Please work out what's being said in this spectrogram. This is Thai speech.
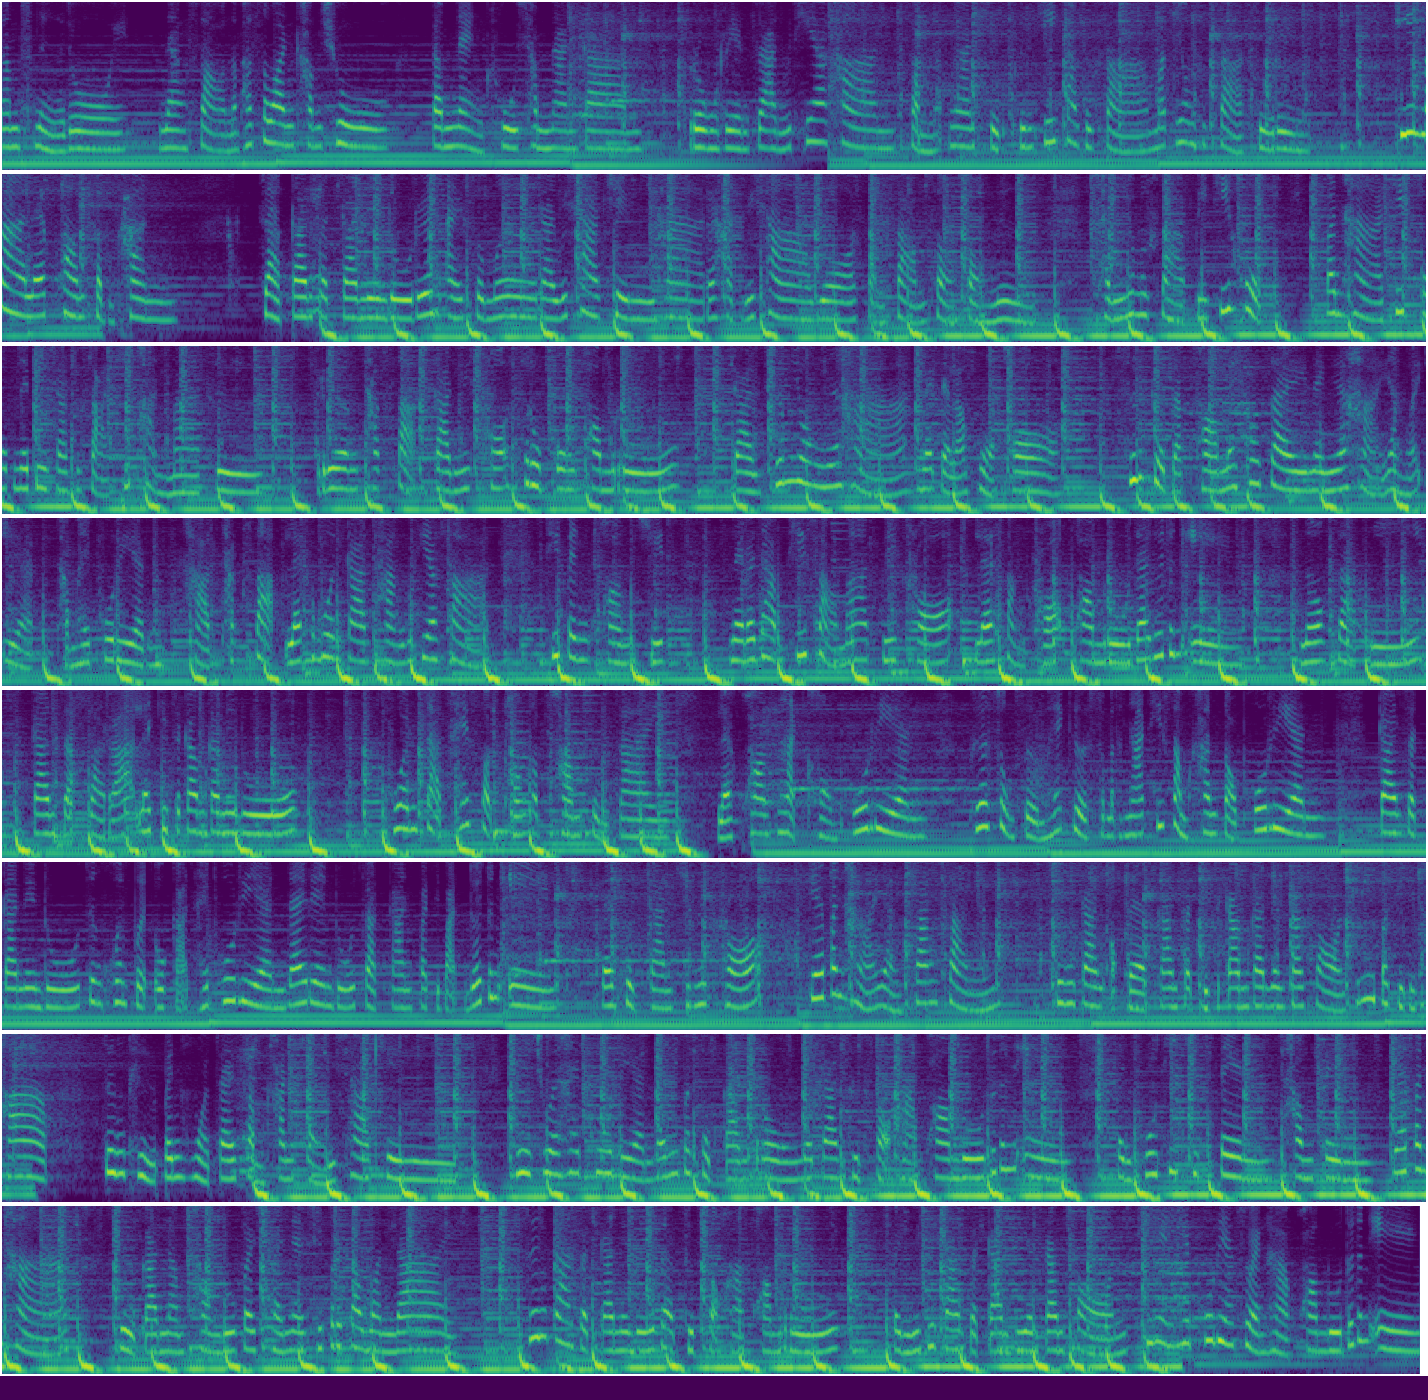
นำเสนอโดย นางสาวนภัสวรรณคำชู ตำแหน่งครูชำนาญการ โรงเรียนจารวิทยาคาร สำนักงานเขตพื้นที่การศึกษา มัธยมศึกษาสุรินทร์ที่มาและความสำคัญ จากการจัดการเรียนรู้เรื่องไอโซเมอร์ รายวิชาเคมี 5 รหัสวิชาว 33221 ชั้นมัธยมศึกษาปีที่ 6 ปัญหาที่พบในปีการศึกษาที่ผ่านมาคือ เรื่องทักษะการวิเคราะห์สรุปองค์ความรู้ การเชื่อมโยงเนื้อหาในแต่ละหัวข้อ ซึ่งเกิดจากความไม่เข้าใจในเนื้อหาอย่างละเอียดทำให้ผู้เรียนขาดทักษะและกระบวนการทางวิทยาศาสตร์ ที่เป็นความคิด ในระดับที่สามารถวิเคราะห์ และสังเคราะห์ความรู้ได้ด้วยตนเอง นอกจากนี้ การจัดสาระและกิจกรรมการเรียนรู้ ควรจัดให้สอดคล้องกับความสนใจ และความถนัดของผู้เรียน เพื่อส่งเสริมให้เกิดสมรรถนะที่สำคัญต่อผู้เรียน การจัดการเรียนรู้จึงควรเปิดโอกาสให้ผู้เรียนได้เรียนรู้จากการปฏิบัติด้วยตนเอง ได้ฝึกการคิดวิเคราะห์ แก้ปัญหาอย่างสร้างสรรค์ ซึ่งการออกแบบการจัดกิจกรรมการเรียนการสอนที่มีประสิทธิภาพ จึงถือเป็นหัวใจสำคัญของวิชาเคมีที่ช่วยให้ผู้เรียนได้มีประสบการณ์ตรงในการสืบเสาะหาความรู้ด้วยตนเอง เป็นผู้ที่คิดเป็นทำเป็น แก้ปัญหา สู่การนำความรู้ไปใช้ในชีวิตประจำวันได้ ซึ่งการจัดการเรียนรู้แบบสืบเสาะหาความรู้ เป็นวิธีการจัดการเรียนการสอนที่เน้นให้ผู้เรียนแสวงหาความรู้ด้วยตนเอง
